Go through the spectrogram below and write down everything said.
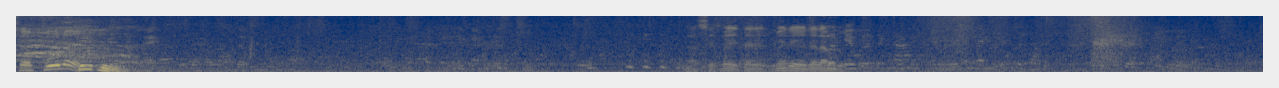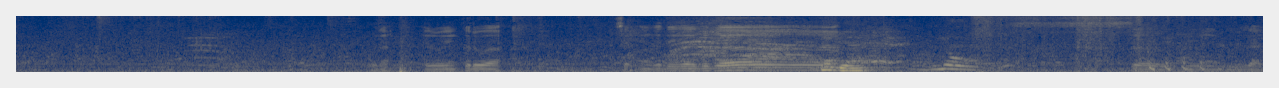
Sepuluh. Tujuh Nasib baik tak ada kamera dalam tu. kedua. Set yang ketiga juga. Sembilan. No. Sembilan.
